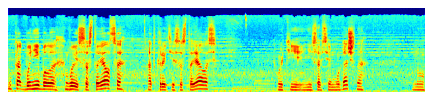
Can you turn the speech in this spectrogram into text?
Ну, как бы ни было, выезд состоялся, открытие состоялось. Хоть и не совсем удачно, но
